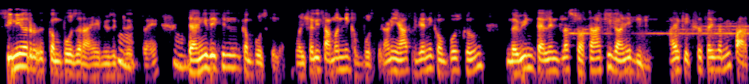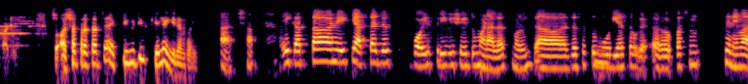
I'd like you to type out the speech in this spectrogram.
सिनियर कंपोजर आहे म्युझिक. डिरेक्टर आहे. त्यांनी देखील कंपोज केलं वैशाली सामंतनी कंपोज केलं आणि ह्या सगळ्यांनी कंपोज करून नवीन टॅलेंटला स्वतःची गाणी दिली हा एक एक्सरसाइज आम्ही पार पाडला सो अशा प्रकारच्या ऍक्टिव्हिटीज केल्या गेल्या पाहिजे अच्छा एक आता आहे की आता जस्ट बॉईज थ्री विषयी तू म्हणालास म्हणून जसं तू. मोरिया सौग- अं, पासून सिनेमा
